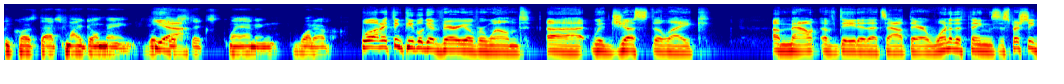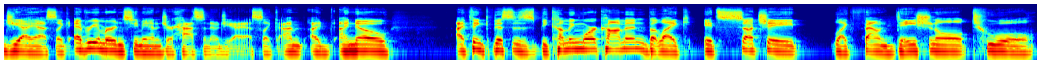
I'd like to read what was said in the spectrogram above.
because that's my domain, Yeah. logistics, planning, whatever. Well, and I think people get very overwhelmed uh, with just the like amount of data that's out there. One of the things, especially GIS, like every emergency manager has to know GIS. Like I'm, I, I know, I think this is becoming more common, but like it's such a like foundational tool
